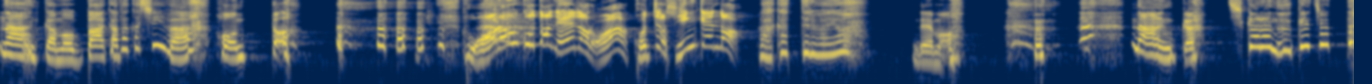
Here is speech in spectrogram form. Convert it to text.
ん？なんかもうバカバカしいわ。ほんと。笑うことねえだろ。こっちは真剣だ。分かってるわよでもなんか力抜けちゃった。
